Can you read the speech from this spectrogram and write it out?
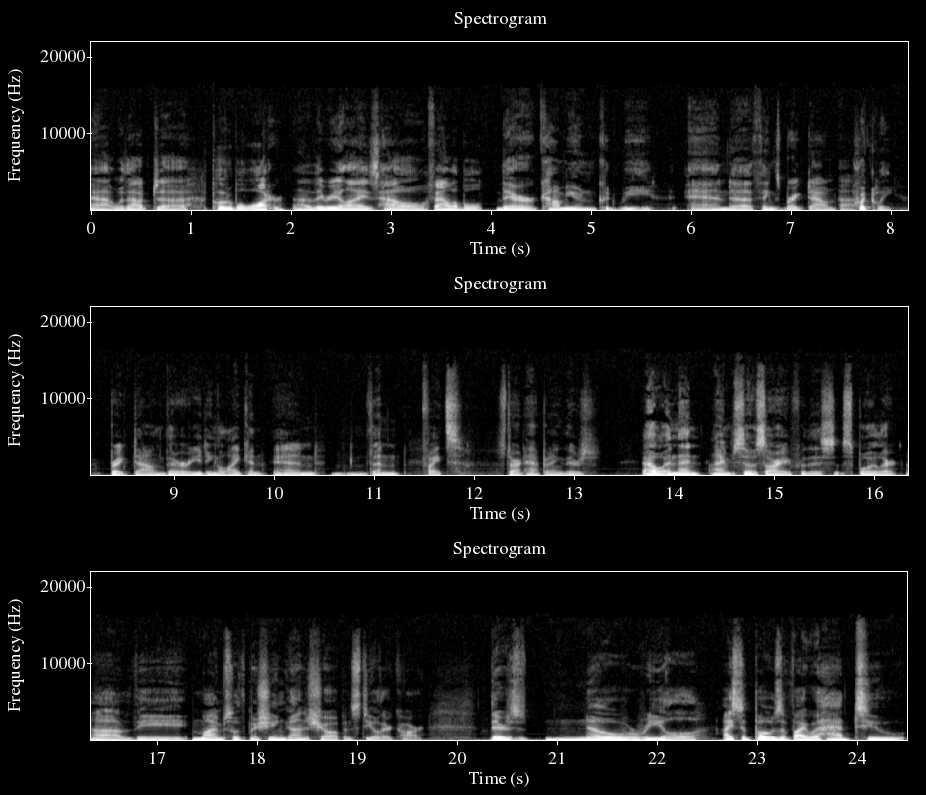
uh, without uh, potable water, uh, they realize how fallible their commune could be, and uh, things break down quickly. Break down. They're eating lichen, and then fights start happening. There's Oh, and then I'm so sorry for this spoiler. the mimes with machine guns show up and steal their car. There's no real. I suppose if I had to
